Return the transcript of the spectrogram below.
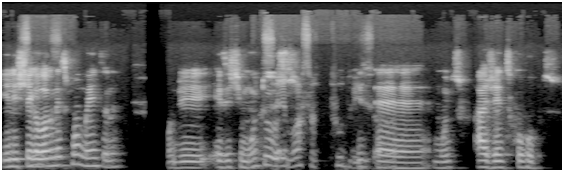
ele chega logo nesse momento, né? Onde existem A muitos, série mostra tudo isso. né? é, muitos agentes corruptos.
